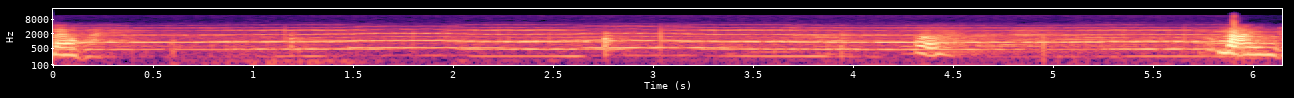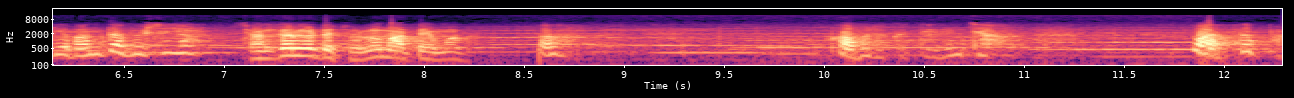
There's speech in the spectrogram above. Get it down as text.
நான் வரேன் ஆ, நான் இங்க வந்த விஷயம் சங்கர் கிட்ட சொல்ல மாட்டேம்மா ஆ, அவனுக்கு தெரிஞ்சா வருத்தப்படுவோம்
